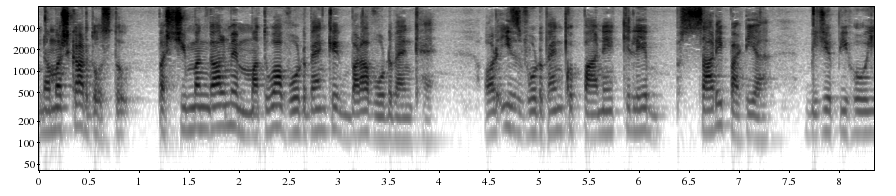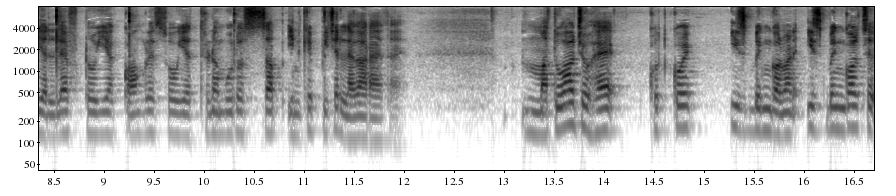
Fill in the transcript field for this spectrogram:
नमस्कार दोस्तों, पश्चिम बंगाल में मतुआ वोट बैंक एक बड़ा वोट बैंक है और इस वोट बैंक को पाने के लिए सारी पार्टियाँ, बीजेपी हो या लेफ़्ट हो या कांग्रेस हो या तृणमूल हो, सब इनके पीछे लगा रहता है। मतुआ जो है, खुद को एक ईस्ट बंगाल मान, ईस्ट बंगाल से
